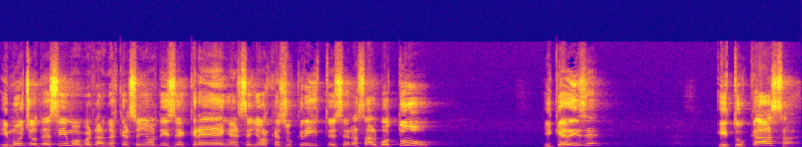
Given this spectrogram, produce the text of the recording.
Y muchos decimos, ¿verdad? No es que el Señor dice, cree en el Señor Jesucristo y serás salvo tú. ¿Y qué dice? Y tu casa.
